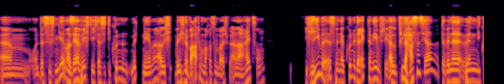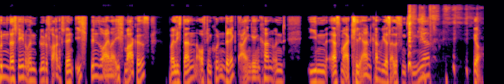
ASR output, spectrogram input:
Ähm, und das ist mir immer sehr wichtig, dass ich die Kunden mitnehme. Also ich, wenn ich eine Wartung mache, zum Beispiel an einer Heizung, ich liebe es, wenn der Kunde direkt daneben steht. Also viele hassen es ja, wenn, der, wenn die Kunden da stehen und blöde Fragen stellen. Ich bin so einer, ich mag es, weil ich dann auf den Kunden direkt eingehen kann und ihn erstmal erklären kann, wie das alles funktioniert. ja.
